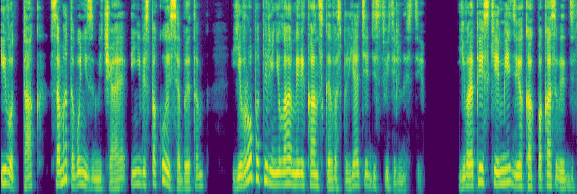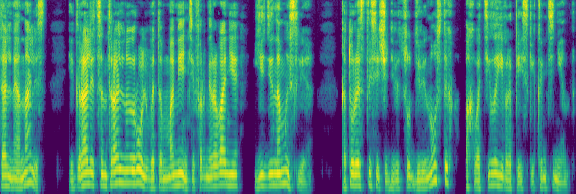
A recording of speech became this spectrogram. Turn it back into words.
И вот так, сама того не замечая и не беспокоясь об этом, Европа переняла американское восприятие действительности. Европейские медиа, как показывает детальный анализ, играли центральную роль в этом моменте формирования единомыслия, которое с 1990-х охватило европейский континент.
